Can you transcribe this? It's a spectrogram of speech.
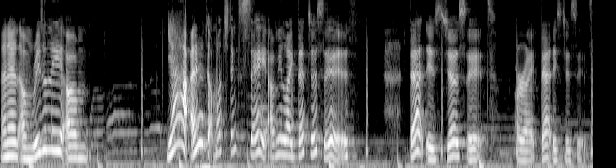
And then um recently um yeah i didn't got much thing to say. I mean like that's just it that is just it all right that is just it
